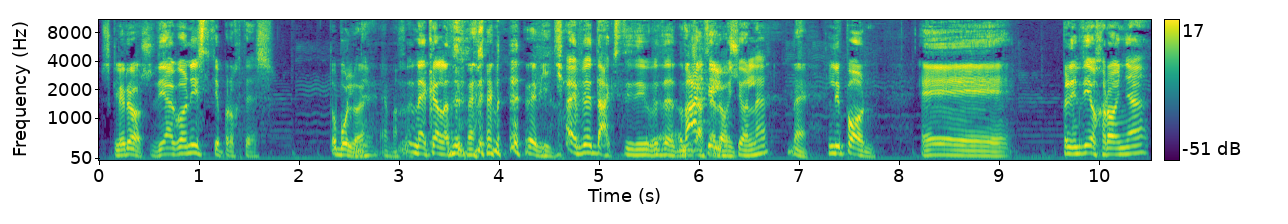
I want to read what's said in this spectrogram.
Σκληρός. διαγωνίστηκε προχθές. Τον πούλο, ε. Έμαθα. Ναι, καλά. δεν- Δεν βγήκε. Ε, εντάξει, τι- δεν δεν τα Δάκτυλος. θέλουμε κιόλα. Ναι. Λοιπόν, ε, πριν δύο χρόνια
